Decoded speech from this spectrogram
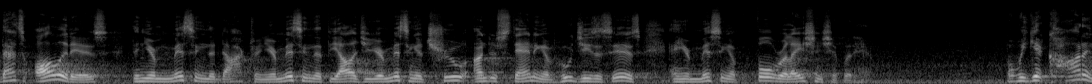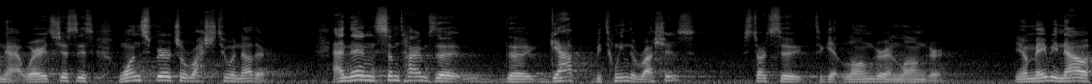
that's all it is, then you're missing the doctrine, you're missing the theology, you're missing a true understanding of who Jesus is, and you're missing a full relationship with Him. But we get caught in that, where it's just this one spiritual rush to another. And then sometimes the, the gap between the rushes starts to, to get longer and longer. You know, maybe now,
